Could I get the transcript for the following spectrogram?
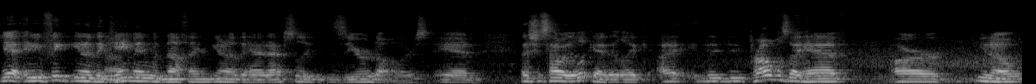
Yeah, and you think you know they Yeah. came in with nothing. You know, they had absolutely zero dollars, and that's just how I look at it. Like I, the, the problems I have are you know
